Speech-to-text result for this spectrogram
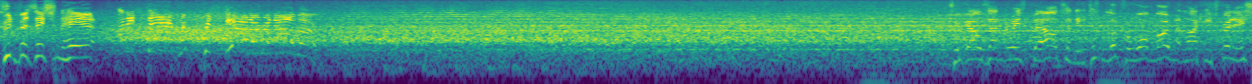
Good position here. And it's there for Cristiano Ronaldo. Two goals under his belt, and he doesn't look for one moment like he's finished.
